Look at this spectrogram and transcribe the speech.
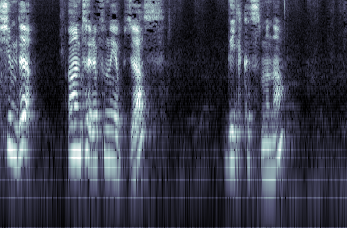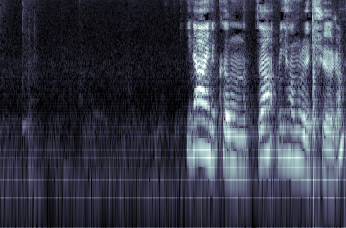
Şimdi ön tarafını yapacağız. Dil kısmını. Yine aynı kalınlıkta bir hamur açıyorum.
